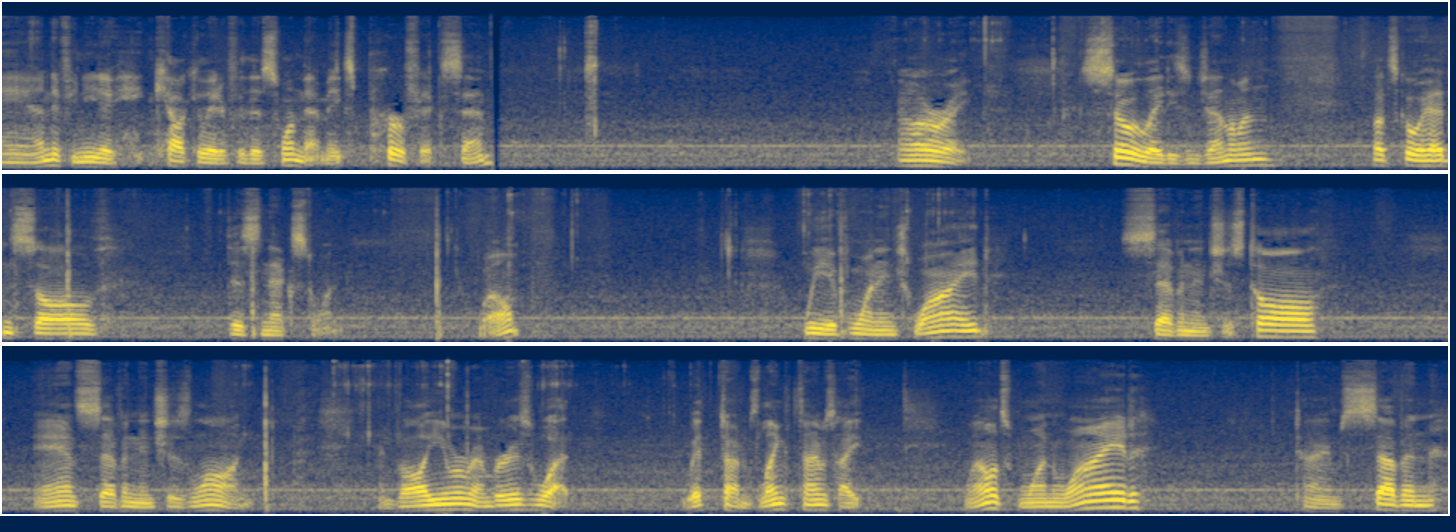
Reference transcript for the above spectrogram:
And if you need a calculator for this one, that makes perfect sense. Alright, so ladies and gentlemen, let's go ahead and solve this next one. Well, we have 1 inch wide, 7 inches tall, and 7 inches long. And volume, remember, is what? Width times length times height. Well, it's 1 wide times 7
